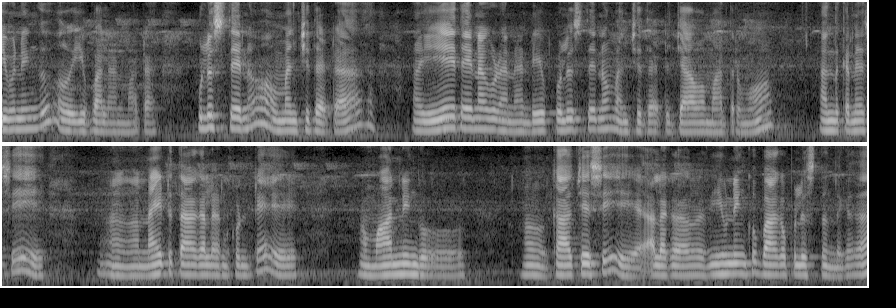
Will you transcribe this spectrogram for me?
ఈవినింగ్ ఇవ్వాలన్నమాట. పులుస్తేనో మంచిదట. ఏదైనా కూడానండి పులుస్తేనో మంచిదట జావ మాత్రము. అందుకనేసి నైట్ తాగాలనుకుంటే మార్నింగ్ కాచేసి అలాగా ఈవినింగ్కు బాగా పులుస్తుంది కదా.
